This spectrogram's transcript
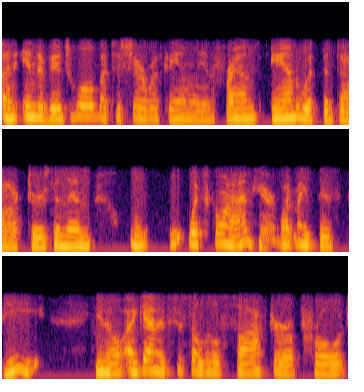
an individual, but to share with family and friends, and with the doctors. And then, what's going on here? What might this be? You know, again, it's just a little softer approach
